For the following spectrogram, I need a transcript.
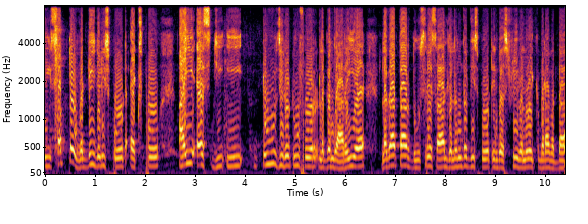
ਦੀ ਸਭ ਤੋਂ ਵੱਡੀ ਜਿਹੜੀ ਸਪੋਰਟ ਐਕਸਪੋ ISGE 2024 ਲੱਗਣ ਜਾ ਰਹੀ ਹੈ। ਲਗਾਤਾਰ ਦੂਸਰੇ ਸਾਲ ਜਲੰਧਰ ਦੀ ਸਪੋਰਟ ਇੰਡਸਟਰੀ ਵੱਲੋਂ ਇੱਕ ਬੜਾ ਵੱਡਾ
